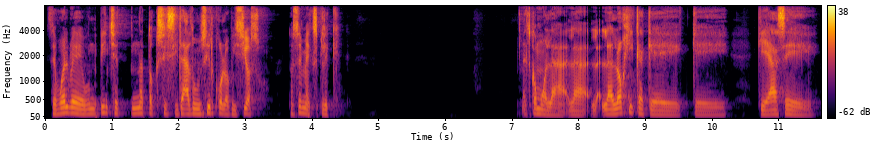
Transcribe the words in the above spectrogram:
Se vuelve un pinche, una toxicidad, un círculo vicioso. No se me explique. Es como la, lógica que, que, hace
